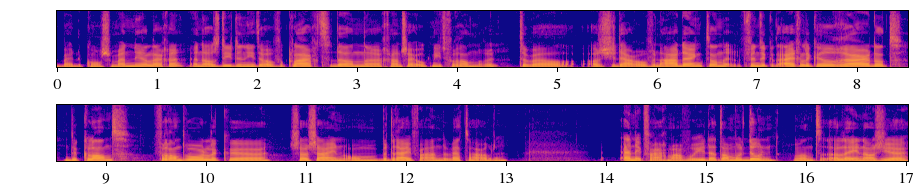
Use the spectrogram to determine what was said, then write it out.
bij de consument neerleggen. En als die er niet over klaagt, dan uh, gaan zij ook niet veranderen. Terwijl als je daarover nadenkt, dan vind ik het eigenlijk heel raar dat de klant verantwoordelijk zou zijn om bedrijven aan de wet te houden. En ik vraag me af hoe je dat dan moet doen. Want alleen als je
